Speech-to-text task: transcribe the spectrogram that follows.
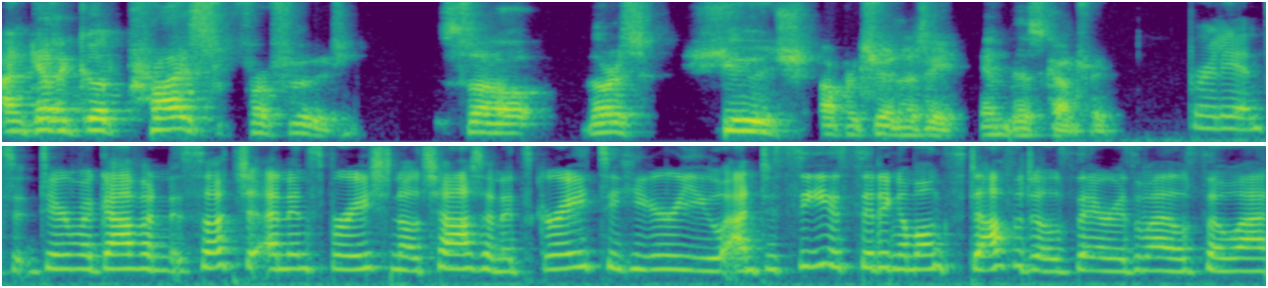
and get a good price for food. So there's huge opportunity in this country. Brilliant. Diarmuid Gavin, such an inspirational chat, and it's great to hear you and to see you sitting amongst daffodils there as well. So, uh,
